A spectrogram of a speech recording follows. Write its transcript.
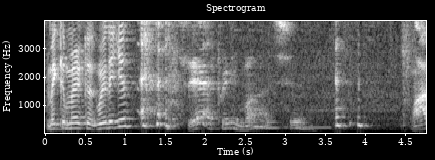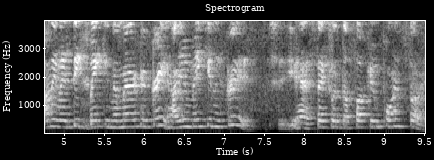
Make America great again? Yeah, pretty much. Shit. Well, I don't even think making America great. How you making it great? Shit, you had sex with the fucking porn star.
